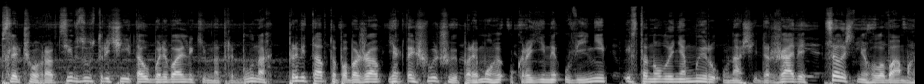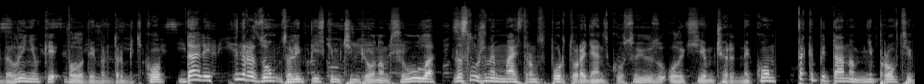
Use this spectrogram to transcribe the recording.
після чого гравців зустрічі та уболівальників на трибунах привітав та побажав якнайшвидшої перемоги України у війні і встановлення миру у нашій державі. Селищний голова Магдалинівки Володимир Дробідько. Далі він разом з олімпійським чемпіоном Сеула, заслуженим майстром спорту радянського союзу Олексієм Чередником та капітаном Дніпровців,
